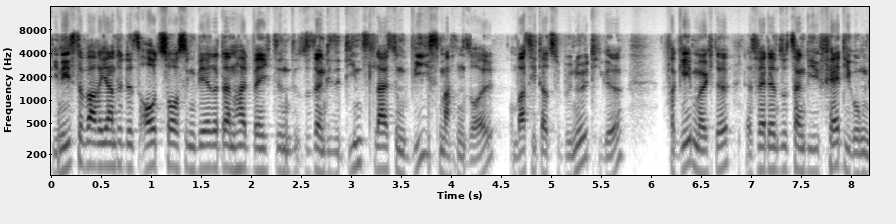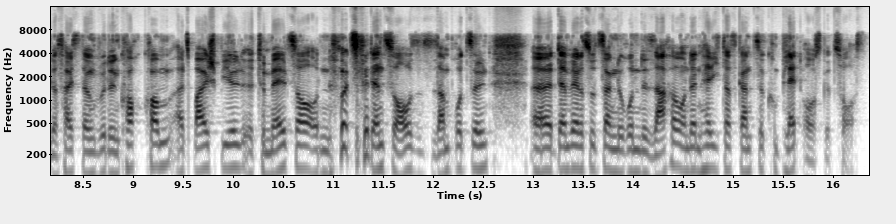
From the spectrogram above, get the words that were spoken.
Die nächste Variante des Outsourcing wäre dann halt, wenn ich sozusagen diese Dienstleistung, wie ich es machen soll und was ich dazu benötige, vergeben möchte, das wäre dann sozusagen die Fertigung. Das heißt, dann würde ein Koch kommen als Beispiel, äh, Tim Melzer und würde es mir dann zu Hause zusammenbrutzeln. Äh, dann wäre das sozusagen eine runde Sache und dann hätte ich das Ganze komplett ausgezorst.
